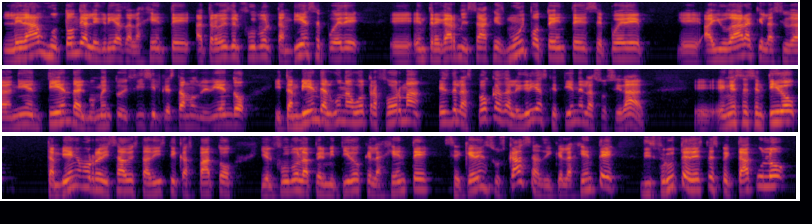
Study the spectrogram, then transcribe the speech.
le da un montón de alegrías a la gente. A través del fútbol también se puede eh, entregar mensajes muy potentes, se puede eh, ayudar a que la ciudadanía entienda el momento difícil que estamos viviendo y también de alguna u otra forma es de las pocas alegrías que tiene la sociedad. en ese sentido, también hemos revisado estadísticas, Pato, y el fútbol ha permitido que la gente se quede en sus casas y que la gente disfrute de este espectáculo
